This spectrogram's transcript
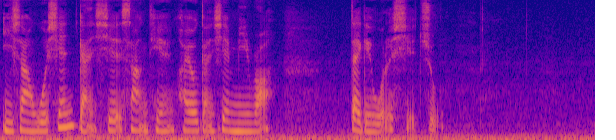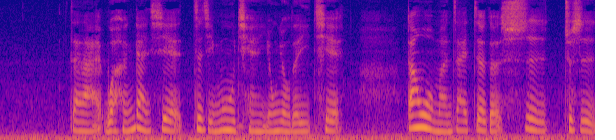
以上我先感谢上天，还有感谢 Mira 带给我的协助。再来，我很感谢自己目前拥有的一切。当我们在这个是，就是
